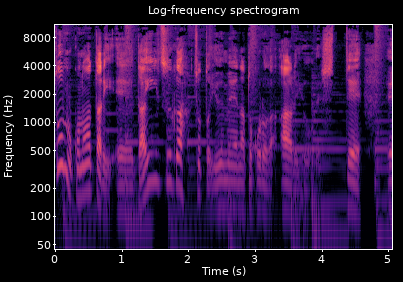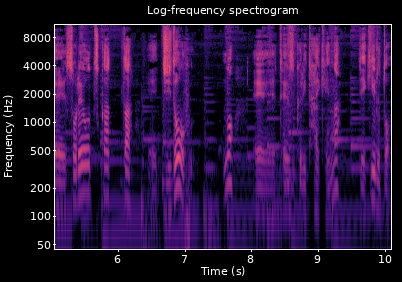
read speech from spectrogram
どうもこの辺り、えー、大豆がちょっと有名なところがあるようでして、えー、それを使った、えー、地豆腐の、え手作り体験ができると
